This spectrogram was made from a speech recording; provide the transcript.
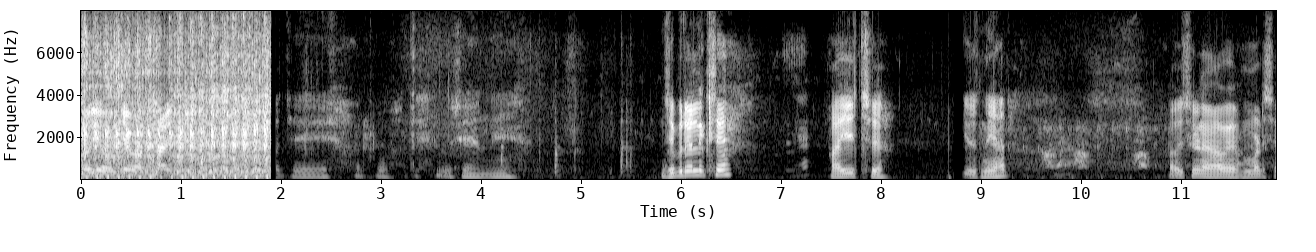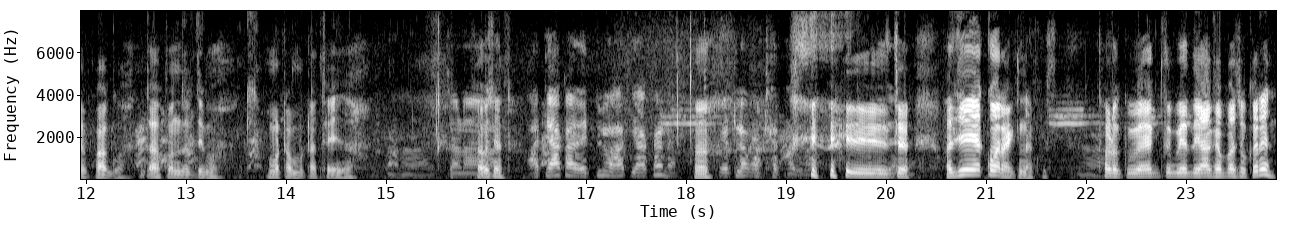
જોઈએ કેવા થાય છે. આજે આટલું છે અને જીબ્રેલિક છે? હા એ જ છે. યુઝ નિહાર? હવે સીણા હવે મળશે ભાગવા. દસ પંદર દીમાં મોટા મોટા થઈ જાય. છે ને? આ ત્યાં કા એટલું આ ત્યાં કા ને હા. એટલા મોટા થાય જો, હજી એક વાર રાખી નાખું થોડુંક એક બે દી આગળ પાછું કરે ને?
